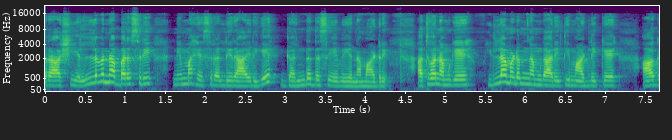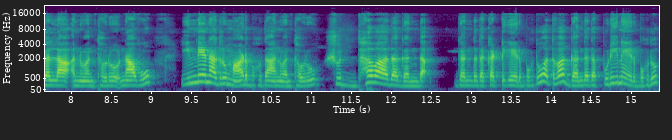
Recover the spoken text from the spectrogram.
ರಾಶಿ ಎಲ್ಲವನ್ನ ಬರೆಸ್ರಿ. ನಿಮ್ಮ ಹೆಸರಲ್ಲಿ ರಾಯರಿಗೆ ಗಂಧದ ಸೇವೆಯನ್ನು ಮಾಡಿರಿ. ಅಥವಾ ನಮಗೆ, ಇಲ್ಲ ಮೇಡಮ್ ನಮ್ಗೆ ಆ ರೀತಿ ಮಾಡಲಿಕ್ಕೆ ಆಗಲ್ಲ ಅನ್ನುವಂಥವ್ರು ನಾವು ಇನ್ನೇನಾದರೂ ಮಾಡಬಹುದಾ ಅನ್ನುವಂಥವ್ರು ಶುದ್ಧವಾದ ಗಂಧ, ಗಂಧದ ಕಟ್ಟಿಗೆ ಇರಬಹುದು ಅಥವಾ ಗಂಧದ ಪುಡಿನೇ ಇರಬಹುದು,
